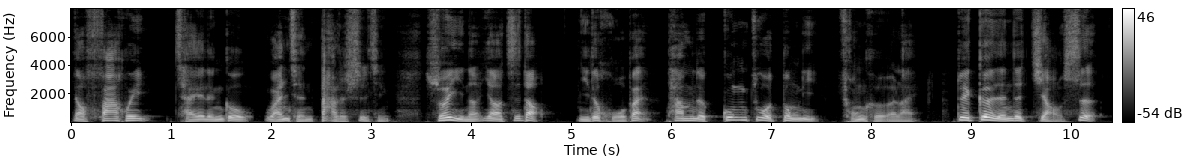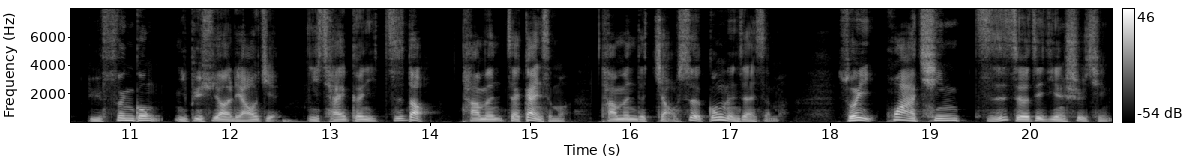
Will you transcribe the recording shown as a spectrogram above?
要发挥才能够完成大的事情。所以呢，要知道你的伙伴他们的工作动力从何而来。对个人的角色与分工，你必须要了解，你才可以知道。他们在干什么？他们的角色功能在什么？所以划清职责这件事情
